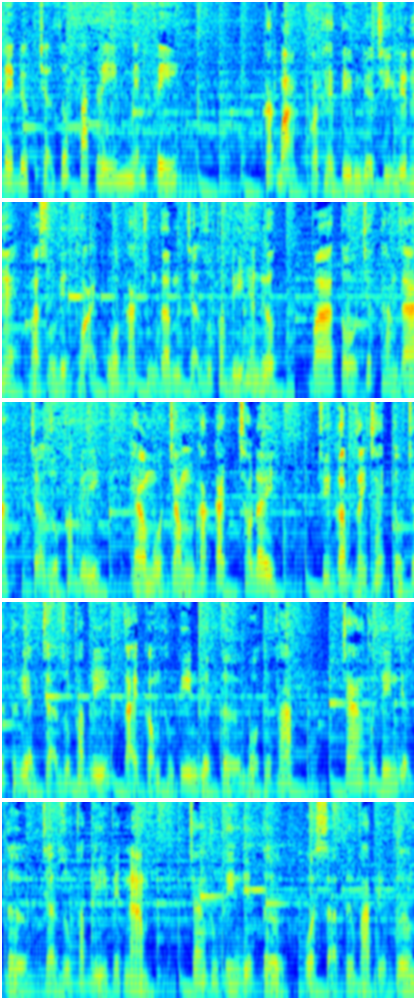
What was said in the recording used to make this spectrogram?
để được trợ giúp pháp lý miễn phí. Các bạn có thể tìm địa chỉ liên hệ và số điện thoại của các trung tâm trợ giúp pháp lý nhà nước và tổ chức tham gia trợ giúp pháp lý theo một trong các cách sau đây. Truy cập danh sách tổ chức thực hiện trợ giúp pháp lý tại cổng thông tin điện tử Bộ Tư pháp trang thông tin điện tử trợ giúp pháp lý Việt Nam, trang thông tin điện tử của Sở Tư pháp địa phương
